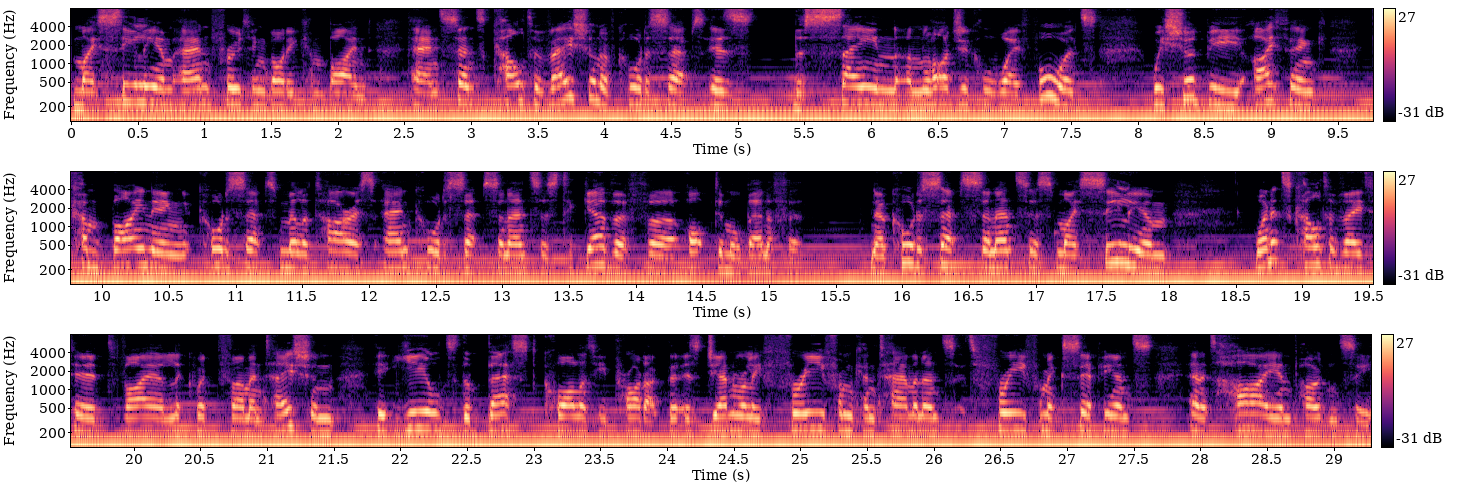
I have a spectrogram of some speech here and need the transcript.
mycelium and fruiting body combined. And since cultivation of cordyceps is the sane and logical way forwards, we should be, I think, combining Cordyceps militaris and Cordyceps sinensis together for optimal benefit. Now, Cordyceps sinensis mycelium, when it's cultivated via liquid fermentation, it yields the best quality product that is generally free from contaminants, it's free from excipients, and it's high in potency.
